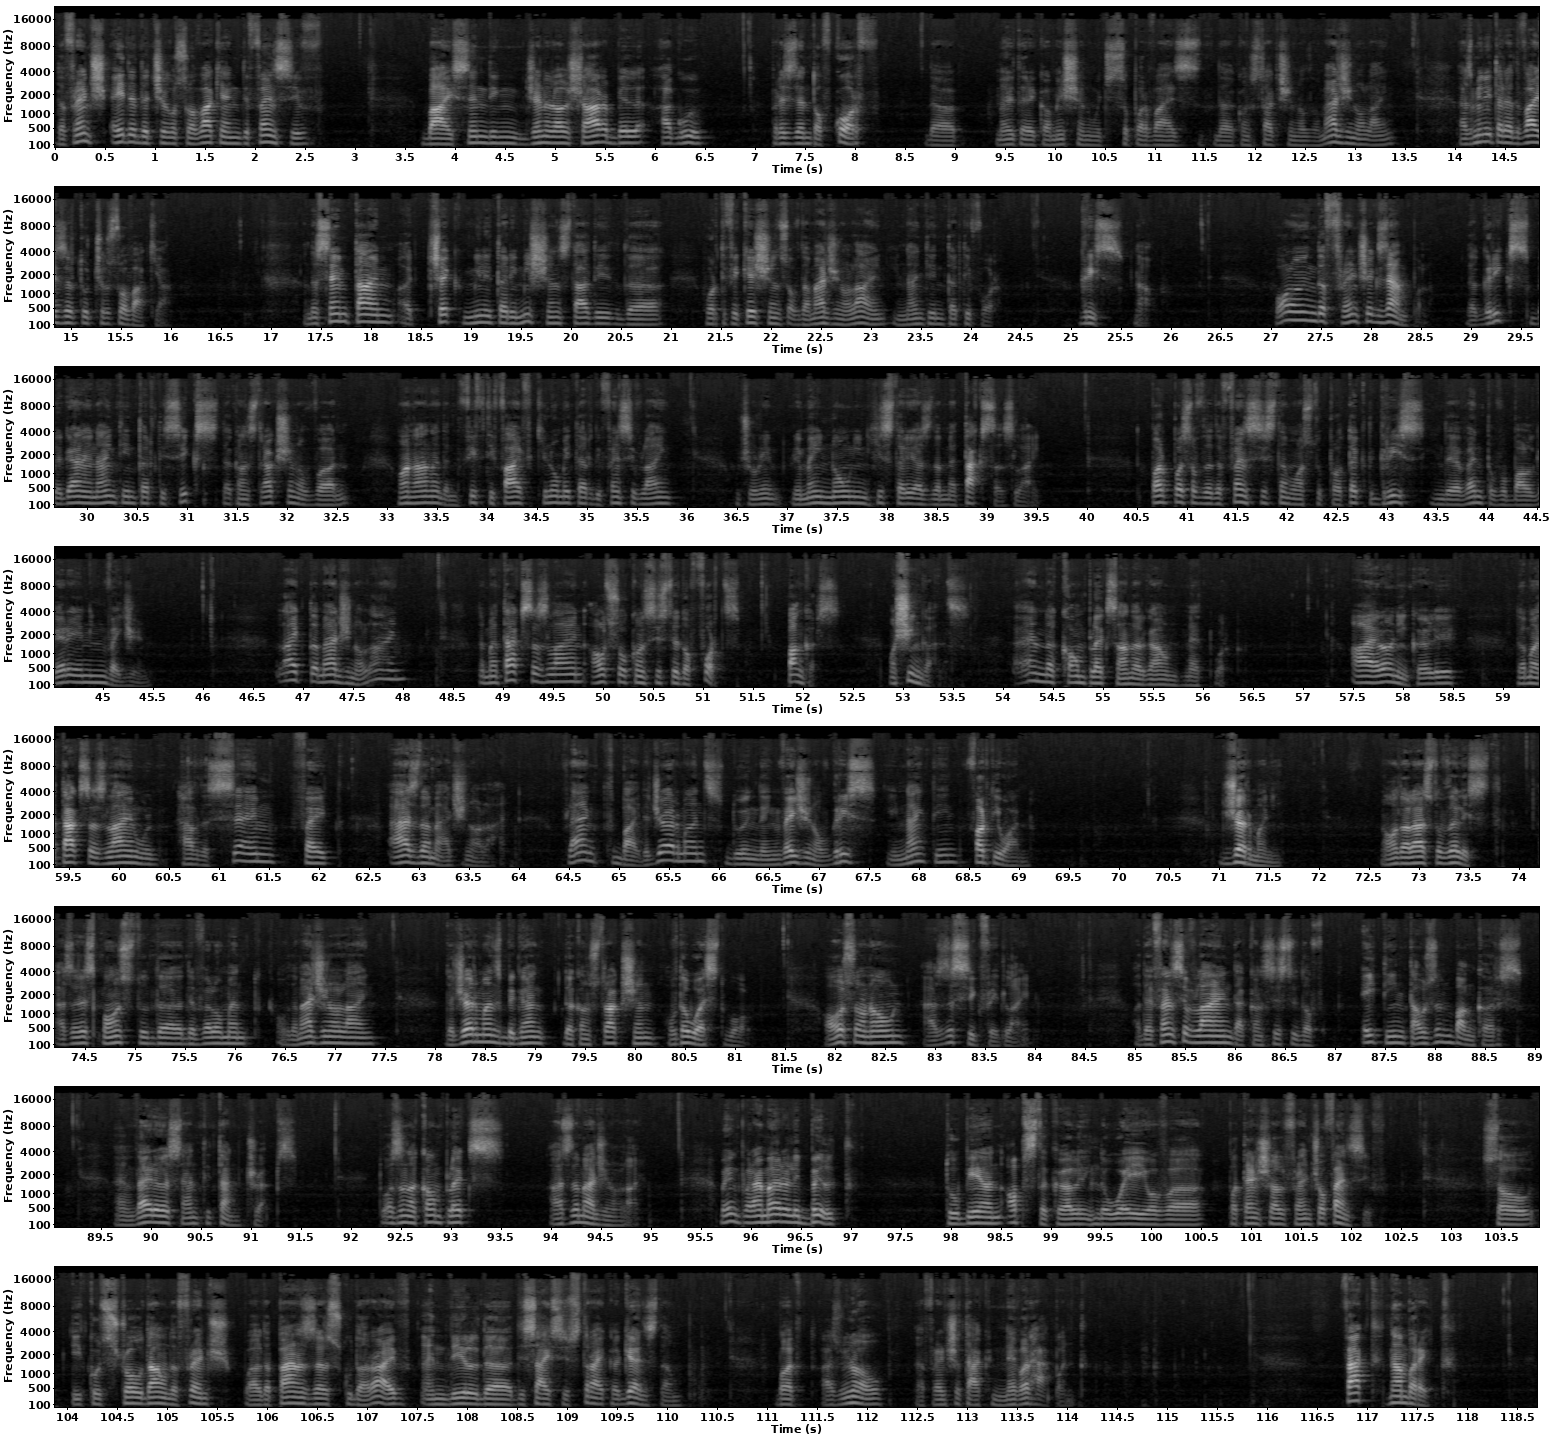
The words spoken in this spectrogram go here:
The French aided the Czechoslovakian defensive by sending General Charles Belhague, president of CORF, the military commission which supervised the construction of the Maginot Line, as military advisor to Czechoslovakia. At the same time, a Czech military mission studied the fortifications of the Maginot Line in 1934. Greece now. Following the French example, the Greeks began in 1936 the construction of a 155 kilometer defensive line which will remain known in history as the Metaxas line. The purpose of the defense system was to protect Greece in the event of a Bulgarian invasion. Like the Maginot Line, the Metaxas line also consisted of forts, bunkers, machine guns, and a complex underground network. Ironically, the Metaxas line would have the same fate as the Maginot Line, flanked by the Germans during the invasion of Greece in 1941. Germany, not the last of the list. As a response to the development of the Maginot Line, the Germans began the construction of the West Wall, also known as the Siegfried Line, a defensive line that consisted of 18,000 bunkers and various anti tank traps. It wasn't as complex as the Maginot Line, being primarily built to be an obstacle in the way of a potential French offensive. So it could slow down the French while the panzers could arrive and deal the decisive strike against them. But as we know, the French attack never happened. Fact number 8.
